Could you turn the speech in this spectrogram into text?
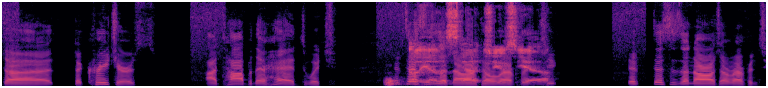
the the creatures on top of their heads, which if this Oh, yeah, is a Naruto statues, reference, yeah. you- if this is a Naruto reference,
